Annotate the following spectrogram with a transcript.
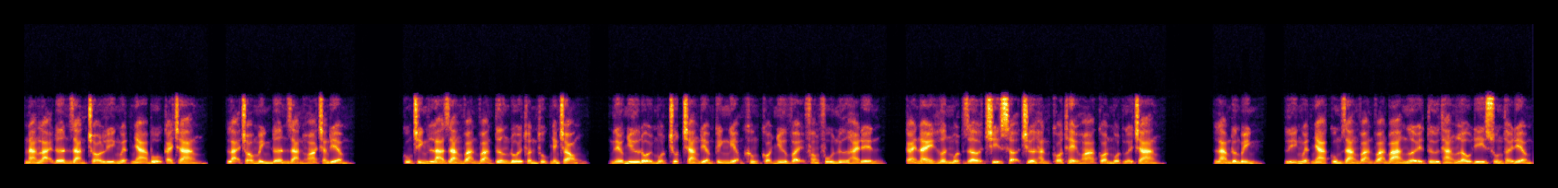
nàng lại đơn giản cho lý nguyệt nha bổ cái trang, lại cho mình đơn giản hóa trang điểm. Cũng chính là giang vãn vãn tương đối thuần thục nhanh chóng, nếu như đổi một chút trang điểm kinh nghiệm không có như vậy phong phú nữ hài đến, cái này hơn một giờ chỉ sợ chưa hẳn có thể hóa còn một người trang. Làm đường bình lý nguyệt nha cùng giang vãn vãn ba người từ thang lầu đi xuống thời điểm,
